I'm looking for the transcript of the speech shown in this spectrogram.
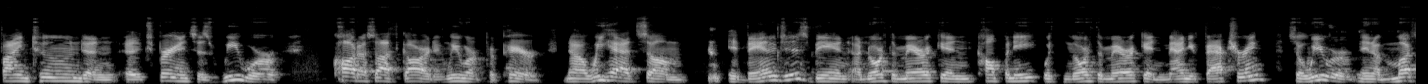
fine tuned and experienced as we were caught us off guard and we weren't prepared. Now, we had some advantages being a North American company with North American manufacturing. So we were in a much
